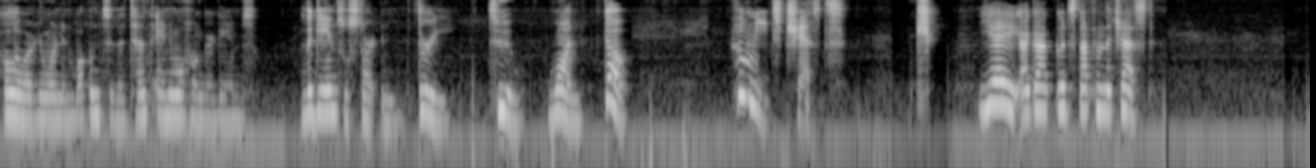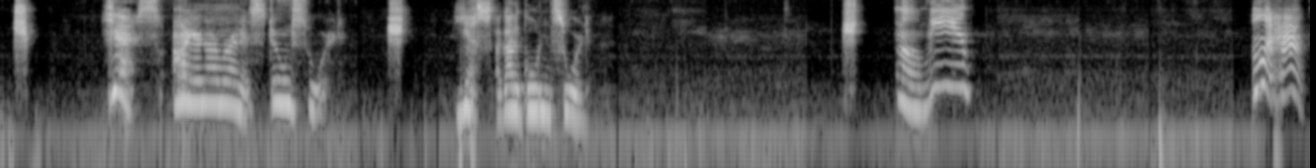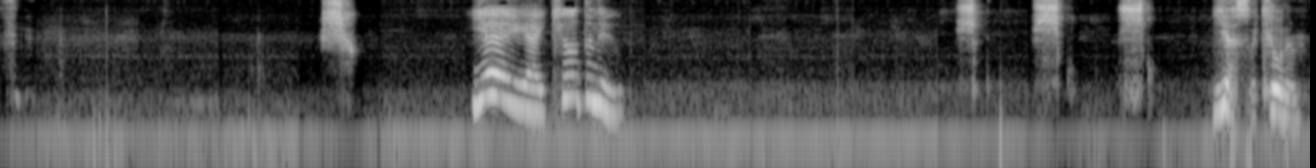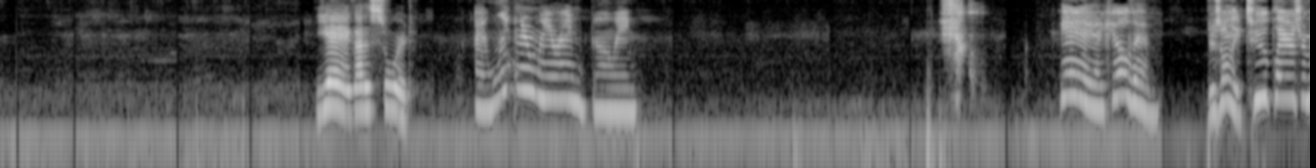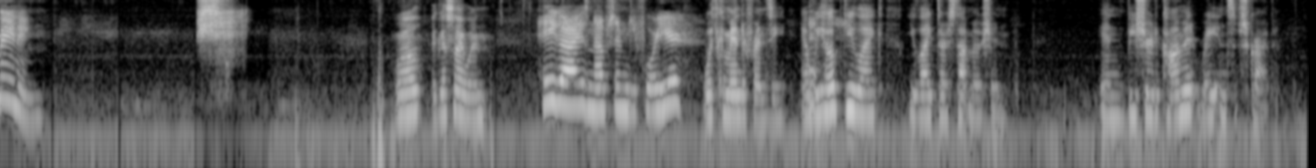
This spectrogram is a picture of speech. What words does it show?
Hello, everyone, and welcome to the 10th Annual Hunger Games. The games will start in three, two, one, go! Who needs chests? Ch- Yay, I got good stuff from the chest. Ch- Yes, iron armor and a stone sword. ch- Yes, I got a golden sword. ch- Oh man! Ooh, a house! Yay, I killed the noob. Yes, I killed him. Yay, I got his sword. I wonder where I'm going. Yay, I killed him. There's only two players remaining. Well, I guess I win. Hey guys, knobs74 here. with Commander Frenzy. And we eh. hope you like you liked our stop motion. And be sure to comment, rate, and subscribe.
